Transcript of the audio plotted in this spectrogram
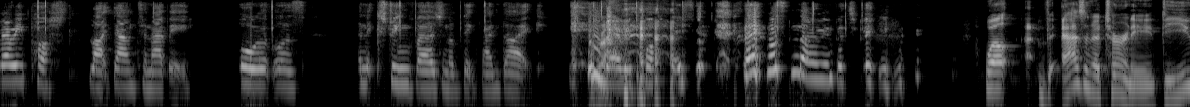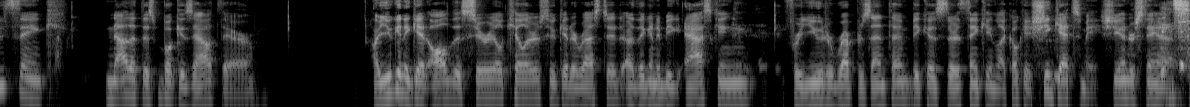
very posh like Downton Abbey, or it was an extreme version of Dick Van Dyke. in Right. Mary Poppins. there was no in between. Well, uh, as an attorney, do you think now that this book is out there, are you going to get all the serial killers who get arrested? Are they going to be asking for you to represent them because they're thinking like, okay, she gets me, she understands.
